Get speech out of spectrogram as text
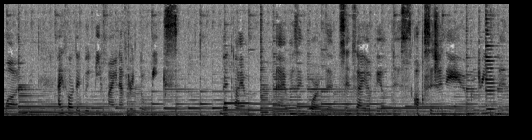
one. I thought it would be fine after two weeks. But I'm I was informed that since I availed this oxygenate treatment,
